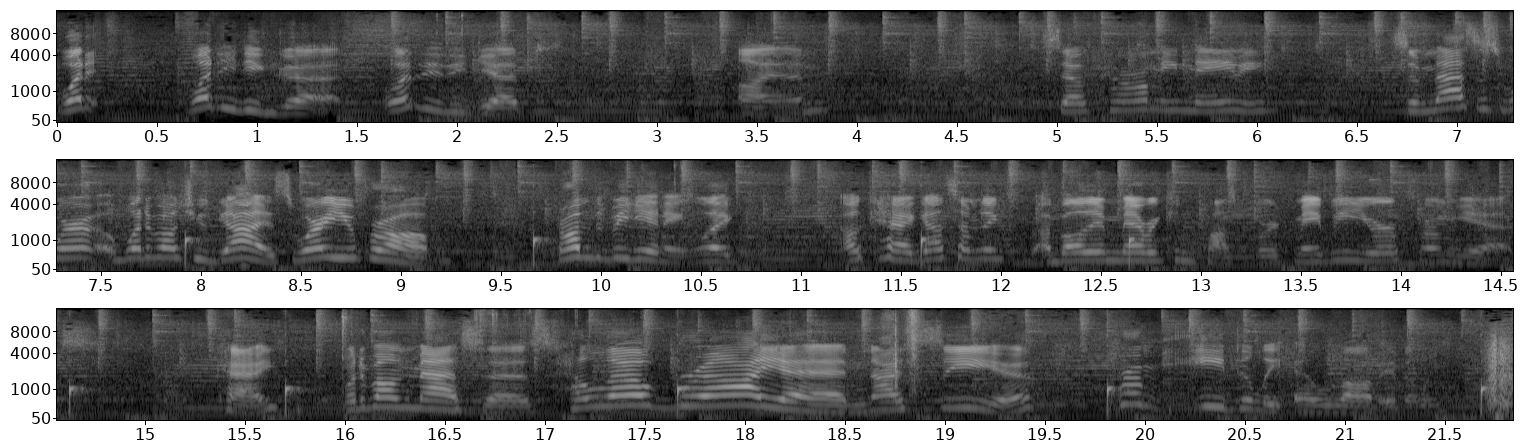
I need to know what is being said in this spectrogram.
What what did he get? What did he get? Ian. So call me maybe. So Masses, where what about you guys? Where are you from? From the beginning, like okay, I got something about the American passport. Maybe you're from US. Okay. What about masses? Hello, Brian. Nice to see you. From Italy. I love Italy.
